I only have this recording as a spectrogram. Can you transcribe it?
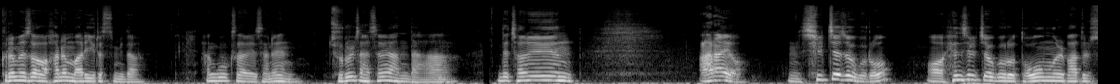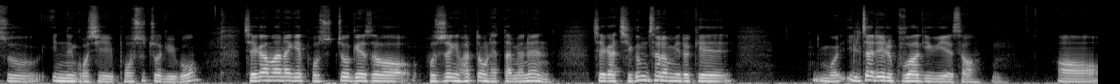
그러면서 하는 말이 이렇습니다. 한국 사회에서는 줄을 잘 서야 한다. 음. 근데 저는 알아요. 음, 실제적으로 어, 현실적으로 도움을 받을 수 있는 곳이 보수 쪽이고 제가 만약에 보수 쪽에서 보수적인 활동을 했다면은 제가 지금처럼 이렇게 뭐 일자리를 구하기 위해서 음. 어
